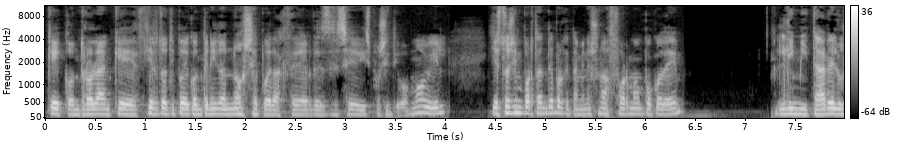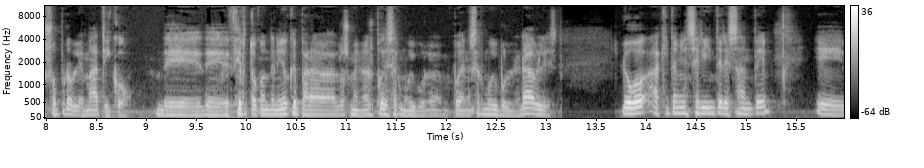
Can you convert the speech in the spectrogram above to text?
que controlan que cierto tipo de contenido no se puede acceder desde ese dispositivo móvil y esto es importante porque también es una forma un poco de limitar el uso problemático de, cierto contenido que para los menores puede ser muy, pueden ser muy vulnerables. Luego, aquí también sería interesante eh,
